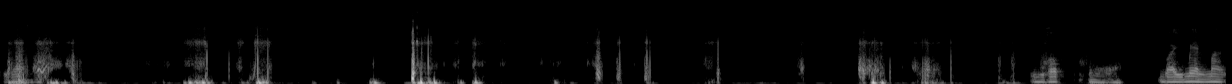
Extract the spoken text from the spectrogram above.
ใช่ได้ครับ ดูครับ โอ้โห ใบแม่นมาก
